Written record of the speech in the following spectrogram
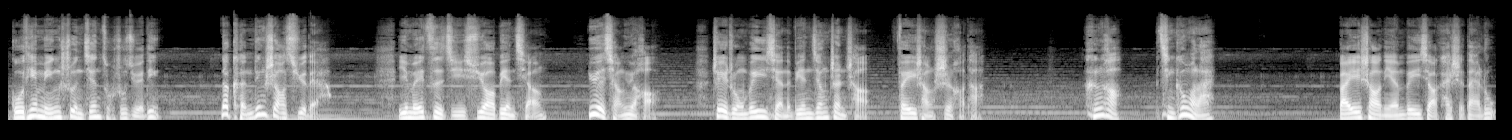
古天明瞬间做出决定，那肯定是要去的呀，因为自己需要变强，越强越好。这种危险的边疆战场非常适合他。很好，请跟我来。白衣少年微笑，开始带路。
